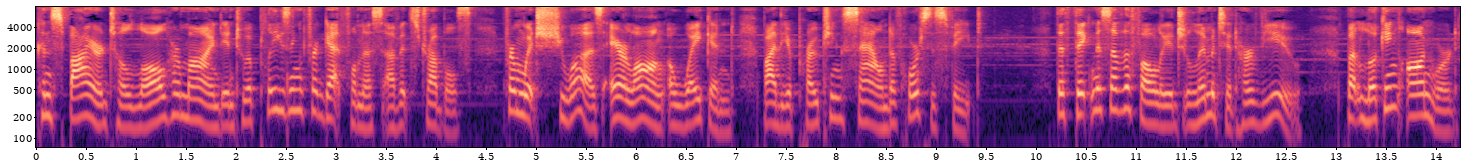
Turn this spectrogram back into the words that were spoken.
conspired to lull her mind into a pleasing forgetfulness of its troubles, from which she was ere long awakened by the approaching sound of horses' feet. The thickness of the foliage limited her view, but looking onward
